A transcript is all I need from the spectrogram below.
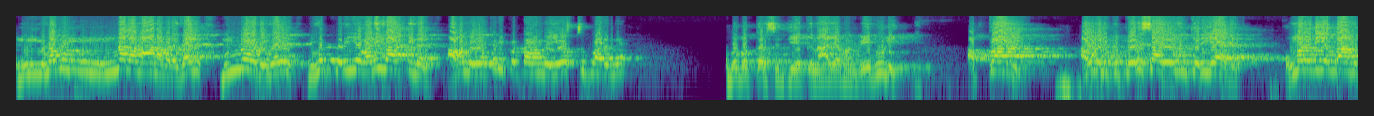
முன்- மிகவும் உன்னதமானவர்கள் முன்னோடிகள் மிகப்பெரிய வழிகாட்டிகள். அவங்க எப்படிப்பட்டவங்க? யோசிச்சு பாருங்க. அபுபக்கர் சித்தியக்கு நாயகம் வெகுளி அப்பாவி. அவங்களுக்கு பெருசா எதுவும் தெரியாது. உமரதி அல்லாஹு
